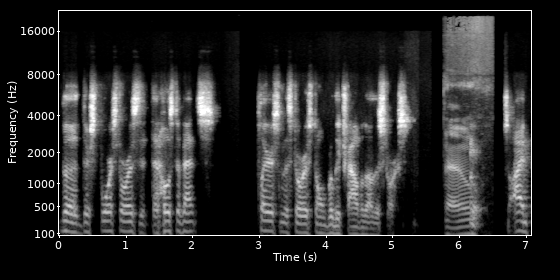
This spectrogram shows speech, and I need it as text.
the there's four stores that, that host events. Players from the stores don't really travel to other stores. No. So I'm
